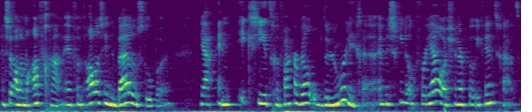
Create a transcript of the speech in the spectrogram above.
En ze allemaal afgaan en van alles in de buidel stoppen. Ja, en ik zie het gevaar wel op de loer liggen. En misschien ook voor jou als je naar veel events gaat.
